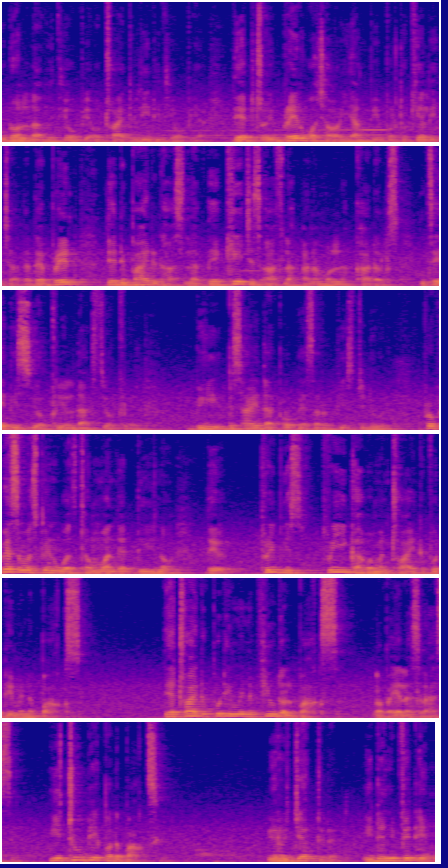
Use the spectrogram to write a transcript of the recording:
who don't love Ethiopia or try to lead Ethiopia. They brainwash our young people to kill each other. They brain, they divided us, like they cages us like animal, like cattle, and say this is your kill, that's your kill. Be, beside that, Professor refused to do it. Professor Maspin was someone that, you know, the previous pre-government tried to put him in a box. They tried to put him in a feudal box of Haile Selassie. He's too big for the box. He rejected it. He didn't fit in.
